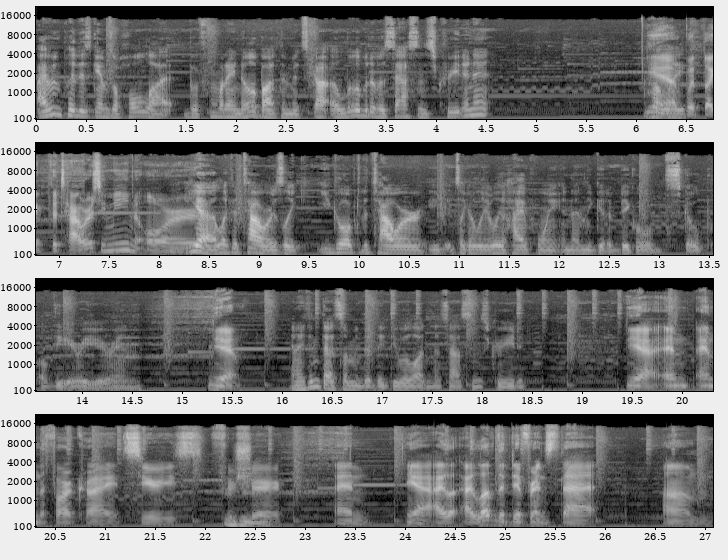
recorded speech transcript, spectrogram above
I haven't played these games a whole lot, but from what I know about them, it's got a little bit of Assassin's Creed in it. How, Yeah, like- with like the towers, you mean, or Yeah, like the towers. Like you go up to the tower, you, it's like a really, really high point, and then you get a big old scope of the area you're in. yeah, And I think that's something that they do a lot in Assassin's Creed. yeah, and and the Far Cry series for Mhm. sure, and yeah, I I love the difference that um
